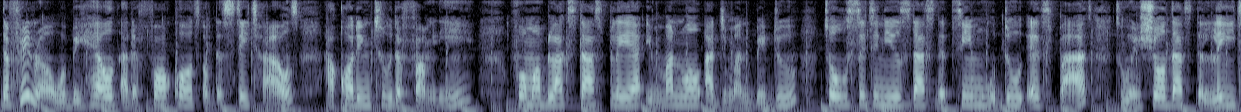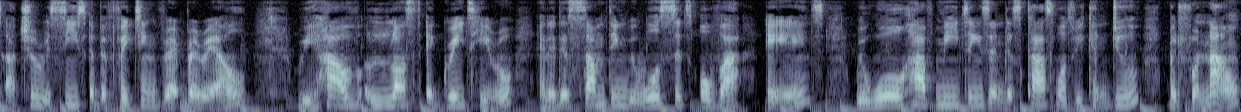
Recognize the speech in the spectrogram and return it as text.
The funeral will be held at the forecourt of the State House, according to the family. Former Black Stars player Emmanuel Agyeman Badu told City News that the team will do its part to ensure that the late Atsu receives a befitting burial. We have lost a great hero, and it is something we will sit over it. We will have meetings and discuss what we can do, but for now,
